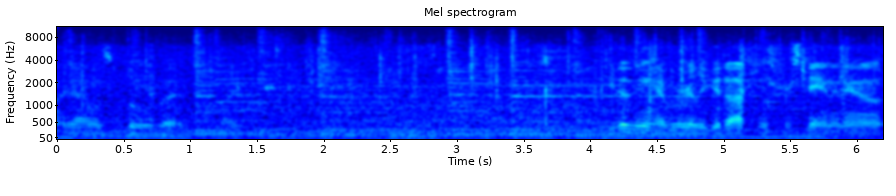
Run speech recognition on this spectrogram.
Like that one's cool, but like he doesn't even have really good options for standing out.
